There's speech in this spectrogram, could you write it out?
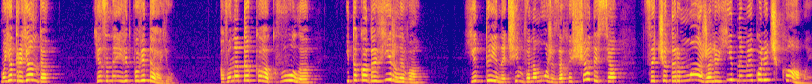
моя троянда, я за неї відповідаю, а вона така квола і така довірлива. Єдине, чим вона може захищатися, це чотирма жалюгідними колючками.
